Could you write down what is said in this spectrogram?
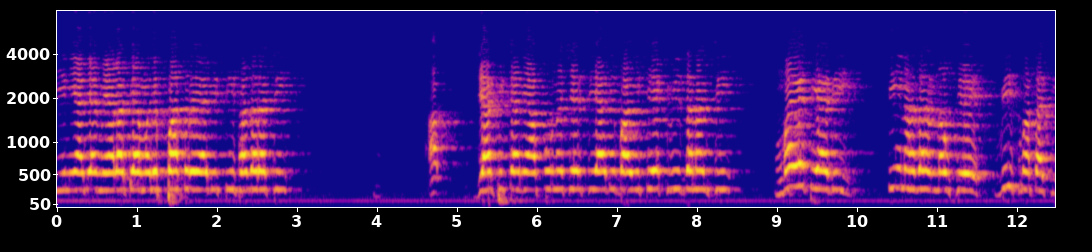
तीन याद्या मिळाल्या त्यामध्ये पात्र यादी तीस हजाराची. ज्या ठिकाणी अपूर्ण शेअरची यादी बावीसशे एकवीस जणांची मयत यादी तीन हजार नऊशे वीस मताची.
